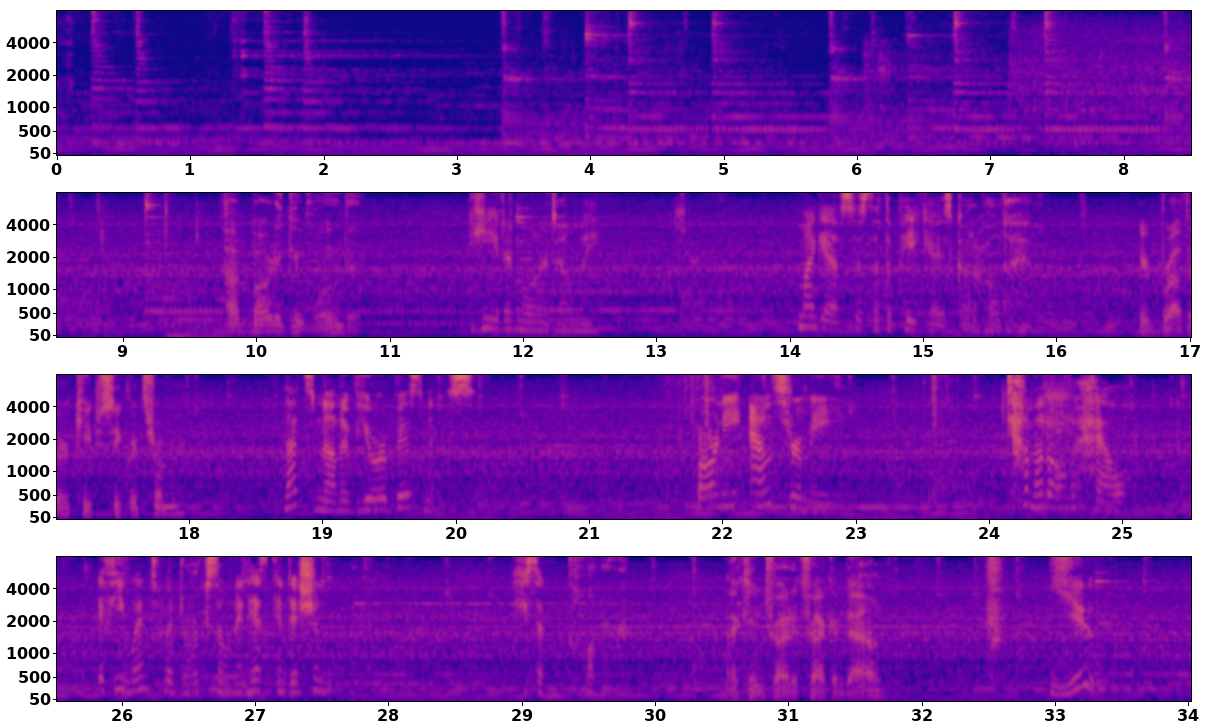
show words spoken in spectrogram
How'd Barney get wounded? He didn't want to tell me. My guess is that the PK's got a hold of him. Your brother keeps secrets from you? That's none of your business. Barney, answer me. Damn it all to hell. If he went to a dark zone in his condition, he's a goner. I can try to track him down. You?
